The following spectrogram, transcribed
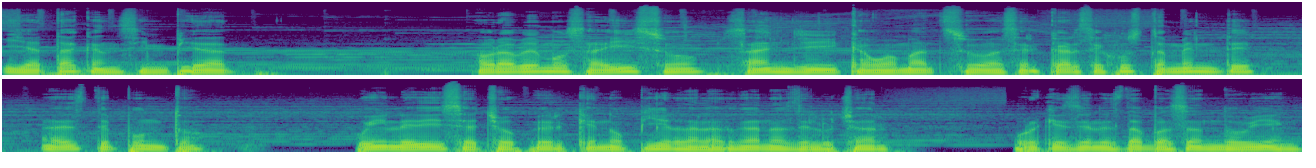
y atacan sin piedad. Ahora vemos a Iso, Sanji y Kawamatsu acercarse justamente a este punto. Queen le dice a Chopper que no pierda las ganas de luchar porque se le está pasando bien.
